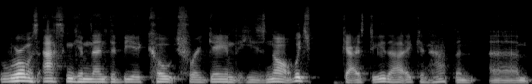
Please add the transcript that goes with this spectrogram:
we're almost asking him then to be a coach for a game that he's not, which guys do that. It can happen. Um,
